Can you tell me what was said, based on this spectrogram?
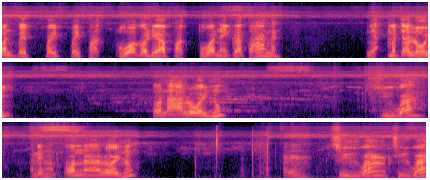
มันไปไปไปผักตัวก็เดี๋ยวผักตัวในกระถางกันเนี่ยมันจะโรยตอนนาลอยนุ๊ชื่อว่าอะไรนะตอนนาลอยนุ๊อะไรนะ ชื่อว่าชื่อว่า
